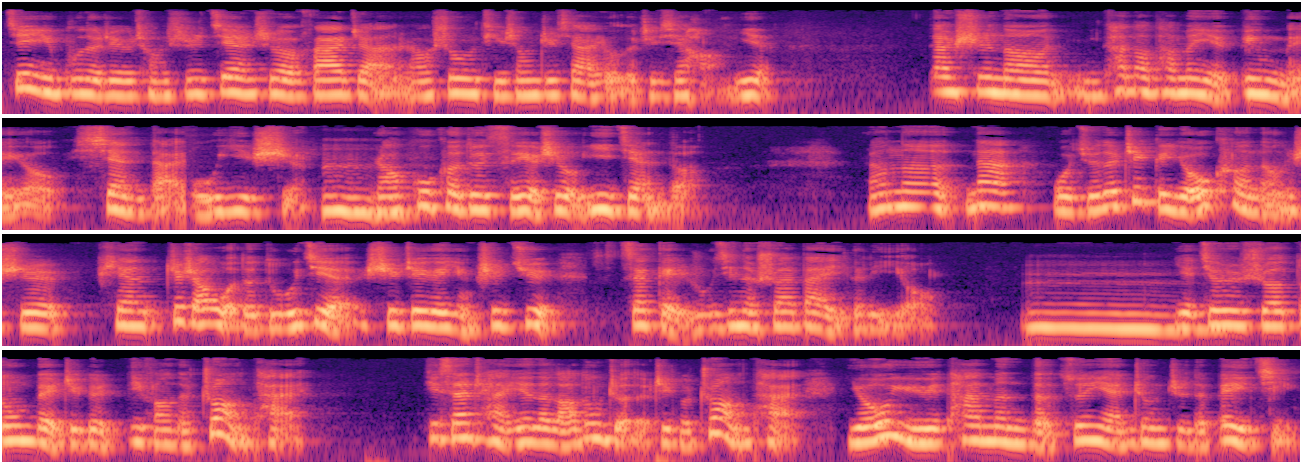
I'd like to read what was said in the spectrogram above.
进一步的这个城市建设发展，然后收入提升之下有了这些行业，但是呢，你看到他们也并没有现代服务意识，嗯，然后顾客对此也是有意见的。然后呢？那我觉得这个有可能是偏，至少我的读解是这个影视剧在给如今的衰败一个理由。嗯，也就是说，东北这个地方的状态，第三产业的劳动者的这个状态，由于他们的尊严政治的背景，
